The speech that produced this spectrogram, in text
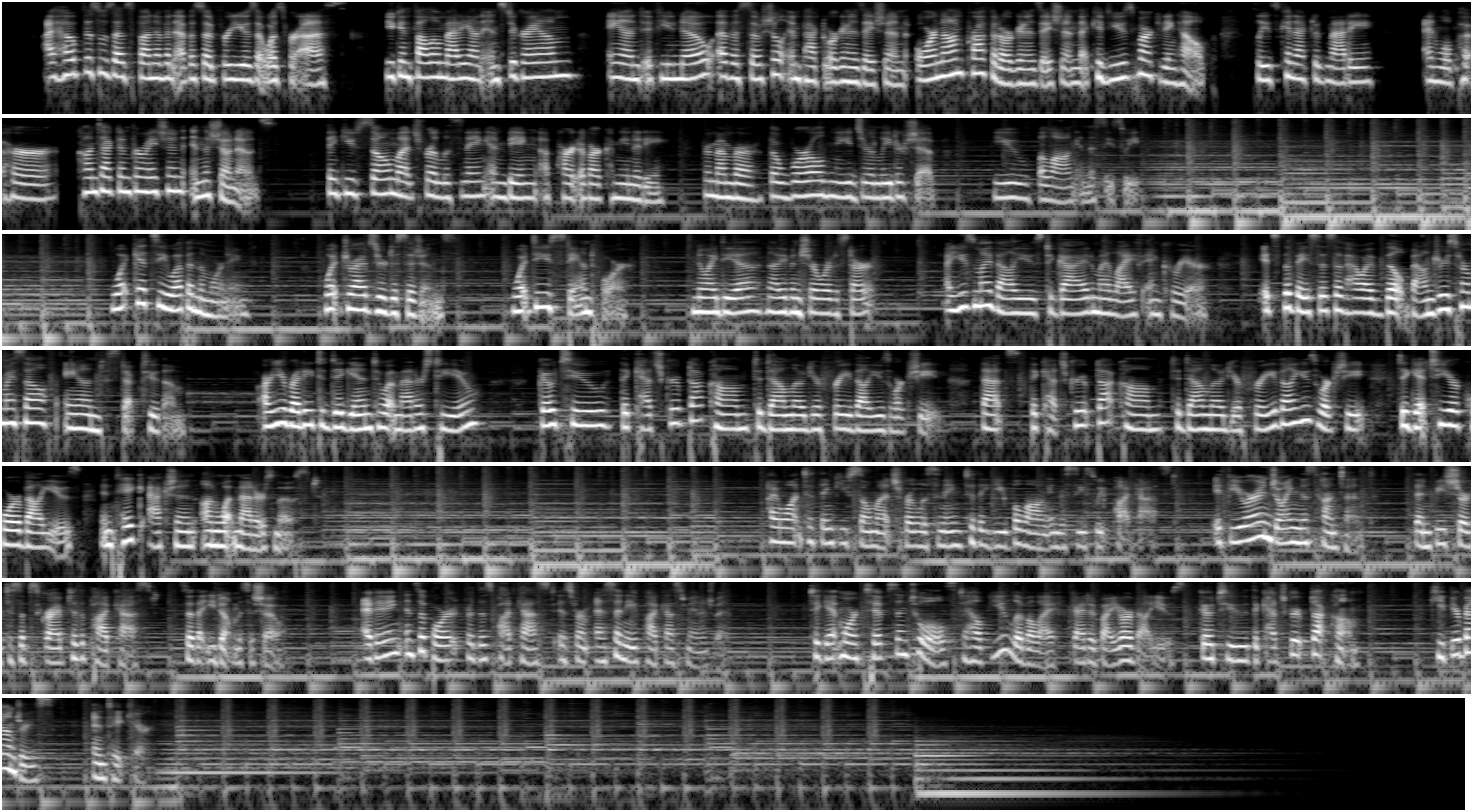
I hope this was as fun of an episode for you as it was for us. You can follow Maddie on Instagram. And if you know of a social impact organization or nonprofit organization that could use marketing help, please connect with Maddie and we'll put her contact information in the show notes. Thank you so much for listening and being a part of our community. Remember, the world needs your leadership you belong in the C suite. What gets you up in the morning? What drives your decisions? What do you stand for? No idea, not even sure where to start? I use my values to guide my life and career. It's the basis of how I've built boundaries for myself and stuck to them. Are you ready to dig into what matters to you? Go to thecatchgroup.com to download your free values worksheet. That's thecatchgroup.com to download your free values worksheet to get to your core values and take action on what matters most. I want to thank you so much for listening to the You Belong in the C Suite podcast. If you are enjoying this content, then be sure to subscribe to the podcast so that you don't miss a show. Editing and support for this podcast is from SNE Podcast Management. To get more tips and tools to help you live a life guided by your values, go to thecatchgroup.com. Keep your boundaries and take care.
